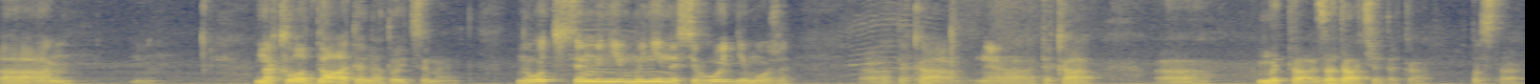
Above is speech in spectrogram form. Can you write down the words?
е, накладати на той цемент. Ну от це мені, мені на сьогодні може е, така, е, така е, мета, задача така поставити,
